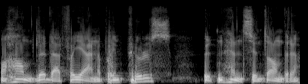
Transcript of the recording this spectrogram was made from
Man handler derfor gjerne på impuls uten hensyn til andre.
